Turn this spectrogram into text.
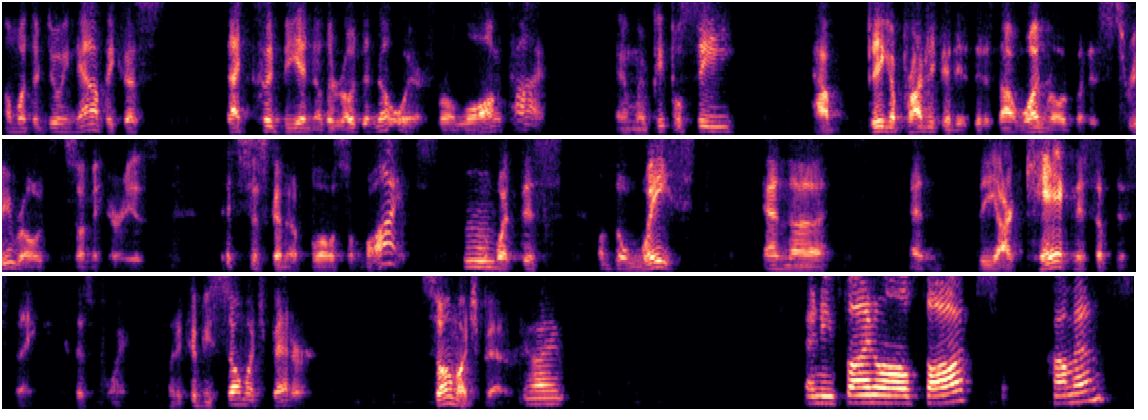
on what they're doing now, because that could be another road to nowhere for a long time. And when people see how big a project it is, that it's not one road, but it's three roads in some areas, it's just gonna blow some minds of Mm. what this, of the waste and the, and the archaicness of this thing at this point, but it could be so much better. So much better. Right. Any final thoughts, comments?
